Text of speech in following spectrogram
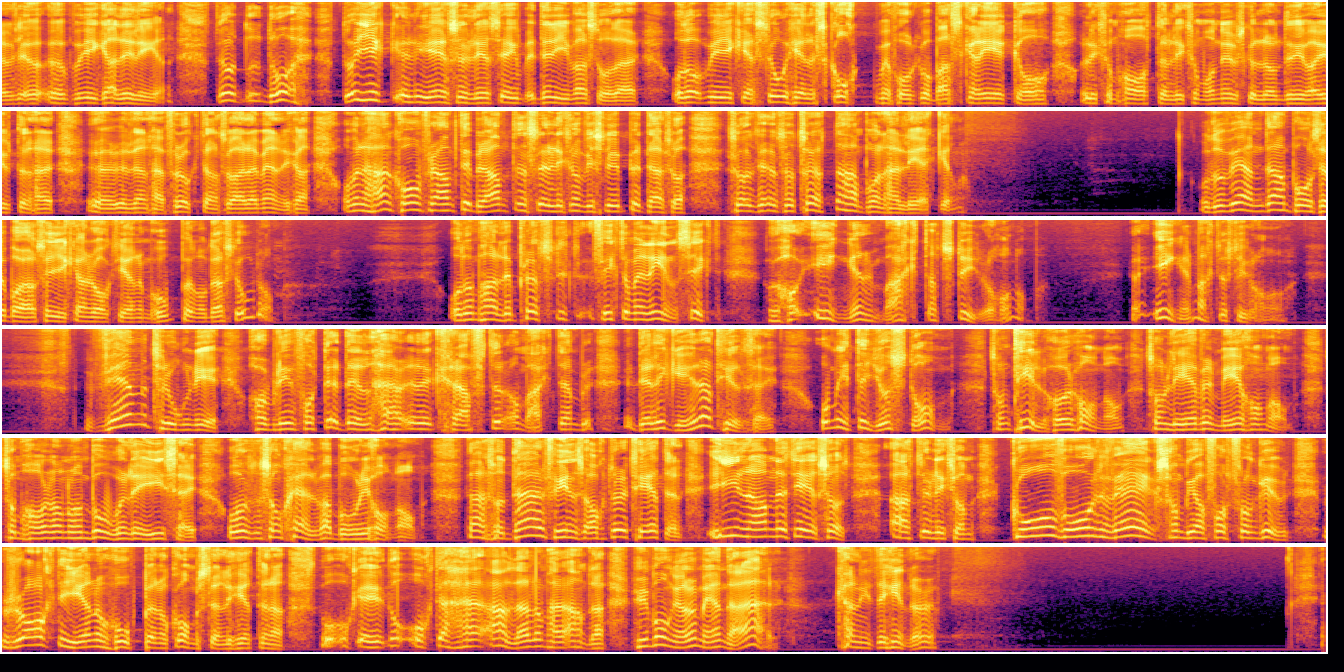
eh, i Galileen. Då, då, då gick Jesus eh, drivas då där och de gick en stor hel skock med folk och bara skrek och, och liksom hatade liksom, och nu skulle de driva ut den här, eh, den här fruktansvärda människan. Och när han kom fram till branten liksom vid stupet där så, så, så tröttnade han på den här leken. Och då vände han på sig bara så gick han rakt genom hopen och där stod de. Och de hade plötsligt fick de en insikt. Jag har ingen makt att styra honom. Jag har ingen makt att styra honom. Vem tror ni har blivit fått den här kraften och makten delegerad till sig om inte just de som tillhör honom, som lever med honom, som har honom boende i sig och som själva bor i honom. Alltså där finns auktoriteten i namnet Jesus att liksom gå vår väg som vi har fått från Gud, rakt igenom hopen och omständigheterna. Och, och det här, alla de här andra, hur många de än är, kan inte hindra det.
